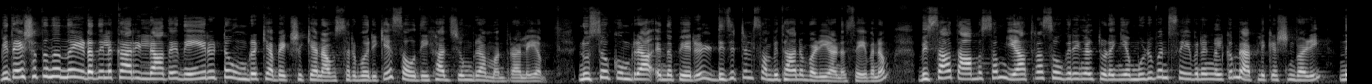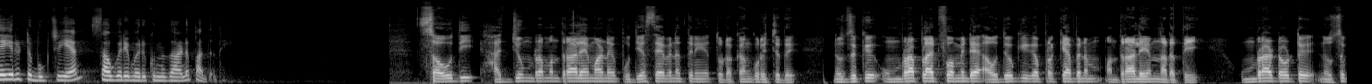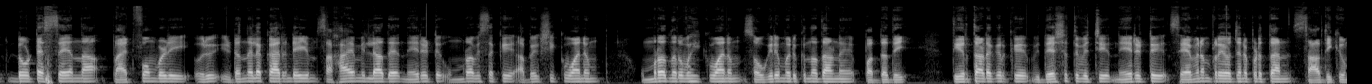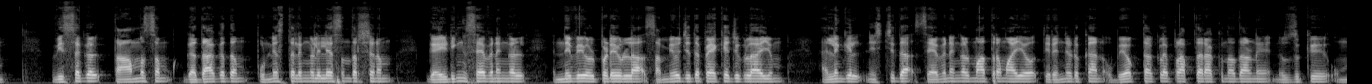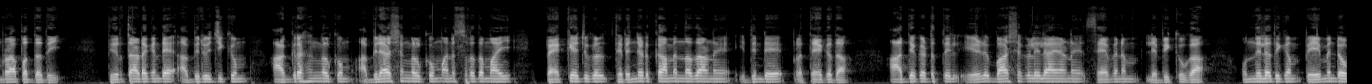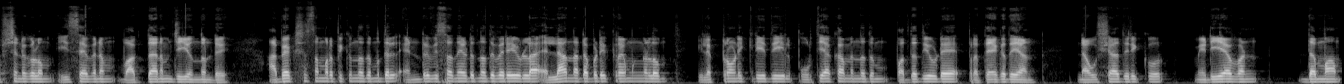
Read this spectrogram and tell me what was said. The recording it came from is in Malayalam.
വിദേശത്ത് നിന്ന് ഇടനിലക്കാരില്ലാതെ നേരിട്ട് ഉംറയ്ക്ക് അപേക്ഷിക്കാൻ അവസരമൊരുക്കി സൗദി ഹജ്ജ് ഉംറ മന്ത്രാലയം. നുസുക് ഉംറ എന്ന പേരിൽ ഡിജിറ്റൽ സംവിധാനം വഴിയാണ് സേവനം. വിസ താമസം യാത്രാ സൗകര്യങ്ങൾ തുടങ്ങിയ മുഴുവൻ സേവനങ്ങൾക്കും ആപ്ലിക്കേഷൻ വഴി നേരിട്ട് ബുക്ക് ചെയ്യാൻ സൗകര്യമൊരുക്കുന്നതാണ് പദ്ധതി. സൗദി ഹജ്ജ് ഉംറ മന്ത്രാലയമാണ് പുതിയ സേവനത്തിന് തുടക്കം കുറിച്ചത്. നുസുക്ക് ഉംറ പ്ലാറ്റ്ഫോമിന്റെ ഔദ്യോഗിക പ്രഖ്യാപനം മന്ത്രാലയം നടത്തി. ഉംറ ഡോട്ട് നുസുക് ഡോട്ട് എസ് എ എന്ന പ്ലാറ്റ്ഫോം വഴി ഒരു ഇടനിലക്കാരന്റെയും സഹായമില്ലാതെ നേരിട്ട് ഉംറ വിസയ്ക്ക് അപേക്ഷിക്കുവാനും ഉംറ നിർവഹിക്കുവാനും സൗകര്യമൊരുക്കുന്നതാണ് പദ്ധതി. തീർത്ഥാടകർക്ക് വിദേശത്ത് വെച്ച് നേരിട്ട് സേവനം പ്രയോജനപ്പെടുത്താൻ സാധിക്കും. വിസകൾ താമസം ഗതാഗതം പുണ്യസ്ഥലങ്ങളിലെ സന്ദർശനം ഗൈഡിംഗ് സേവനങ്ങൾ എന്നിവയുൾപ്പെടെയുള്ള സംയോജിത പാക്കേജുകളായും അല്ലെങ്കിൽ നിശ്ചിത സേവനങ്ങൾ മാത്രമായോ തിരഞ്ഞെടുക്കാൻ ഉപയോക്താക്കളെ പ്രാപ്തരാക്കുന്നതാണ് നുസുക്ക് ഉംറ പദ്ധതി. തീർത്ഥാടകന്റെ അഭിരുചിക്കും ആഗ്രഹങ്ങൾക്കും അഭിലാഷങ്ങൾക്കും അനുസൃതമായി പാക്കേജുകൾ തിരഞ്ഞെടുക്കാമെന്നതാണ് ഇതിന്റെ പ്രത്യേകത. ആദ്യഘട്ടത്തിൽ ഏഴ് ഭാഷകളിലായാണ് സേവനം ലഭിക്കുക. ഒന്നിലധികം പേയ്മെന്റ് ഓപ്ഷനുകളും ഈ സേവനം വാഗ്ദാനം ചെയ്യുന്നുണ്ട്. അപേക്ഷ സമർപ്പിക്കുന്നത് മുതൽ എൻട്രി വിസ നേടുന്നതുവരെയുള്ള എല്ലാ നടപടിക്രമങ്ങളും ഇലക്ട്രോണിക് രീതിയിൽ പൂർത്തിയാക്കാമെന്നതും പദ്ധതിയുടെ പ്രത്യേകതയാണ്. നൌഷാദിരിക്കൂർ മീഡിയ വൺ ദമാം.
